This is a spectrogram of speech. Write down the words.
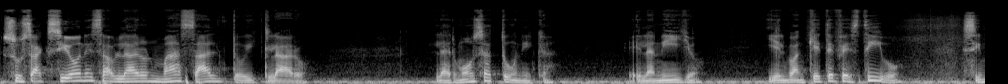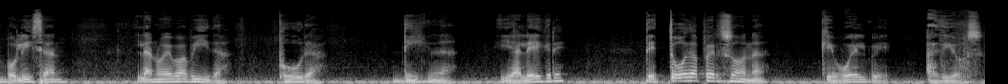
Sus acciones hablaron más alto y claro. La hermosa túnica, el anillo y el banquete festivo simbolizan la nueva vida pura, digna y alegre de toda persona que vuelve a Dios.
